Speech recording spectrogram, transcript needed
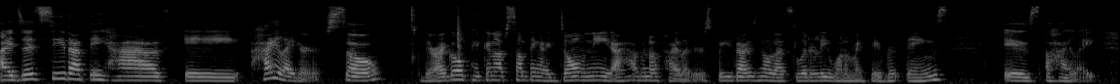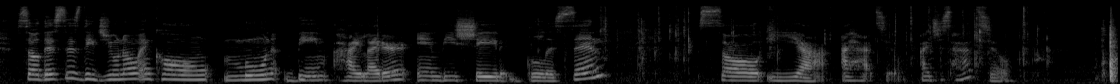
I did see that they have a highlighter. So there I go, picking up something I don't need. I have enough highlighters, but you guys know that's literally one of my favorite things is a highlight. So this is the Juno & Co. Moonbeam Highlighter in the shade Glisten. So yeah, I had to. I just had to.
